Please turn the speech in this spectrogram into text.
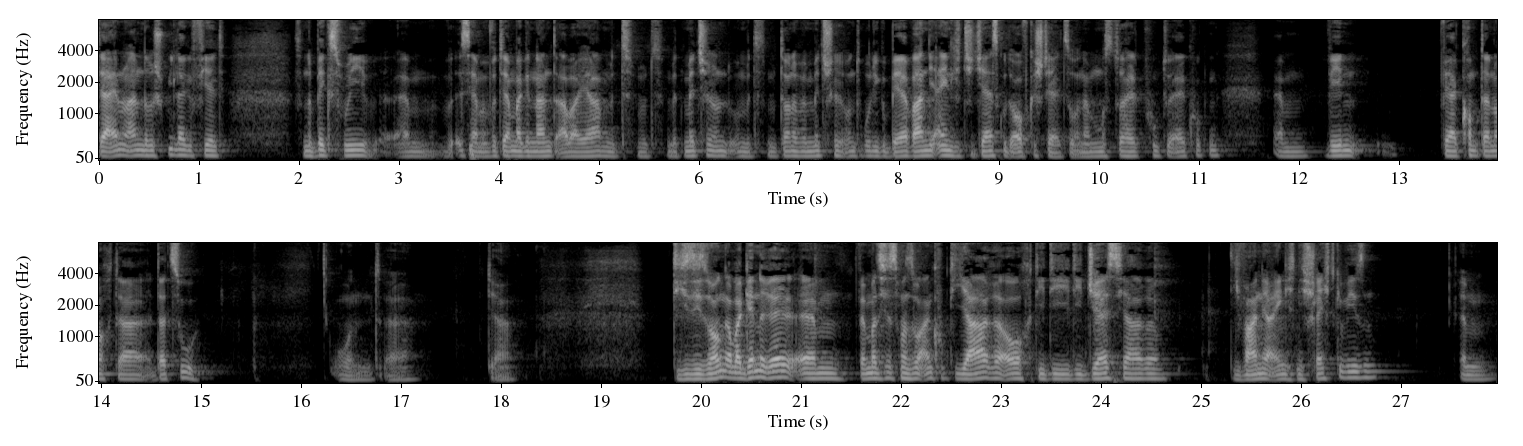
der ein oder andere Spieler gefehlt so eine Big Three ähm, ist ja, wird ja immer genannt, aber ja, mit, mit, mit Mitchell und, und mit, mit Donovan Mitchell und Rudy Gobert waren die eigentlich die Jazz gut aufgestellt. So, und dann musst du halt punktuell gucken, ähm, wen, wer kommt da noch da, dazu. Und äh, ja, die Saison, aber generell, ähm, wenn man sich das mal so anguckt, die Jahre auch, die, die, die Jazz-Jahre, die waren ja eigentlich nicht schlecht gewesen. Ähm,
